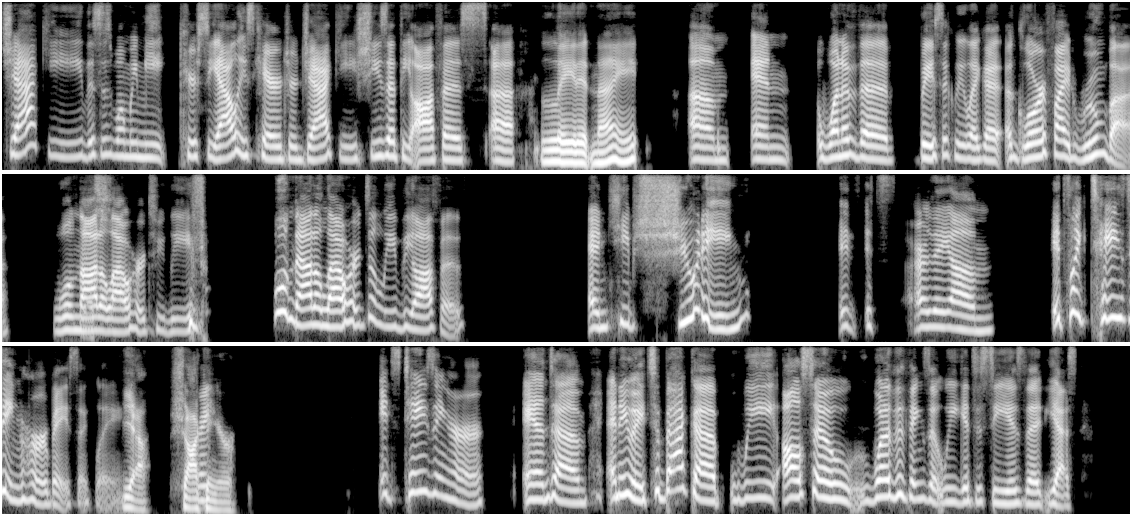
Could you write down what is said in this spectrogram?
Jackie, this is when we meet Kirstie Alley's character, Jackie. She's at the office uh late at night. Um and one of the basically like a, a glorified Roomba will not Yes. allow her to leave. will not allow her to leave the office. And keep shooting. It, it's are they um it's like tasing her basically Yeah. Shocking her. it's tasing her and um anyway to back up we also one of the things that we get to see is that yes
